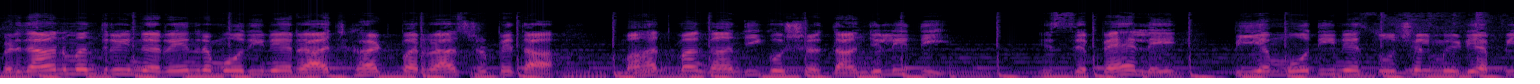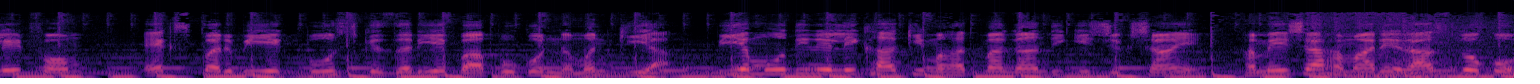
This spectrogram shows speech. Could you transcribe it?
प्रधानमंत्री नरेंद्र मोदी ने राजघाट पर राष्ट्रपिता महात्मा गांधी को श्रद्धांजलि दी। इससे पहले पीएम मोदी ने सोशल मीडिया प्लेटफॉर्म एक्स पर भी एक पोस्ट के ज़रिए बापू को नमन किया। पीएम मोदी ने लिखा कि महात्मा गांधी की शिक्षाएँ हमेशा हमारे रास्तों को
